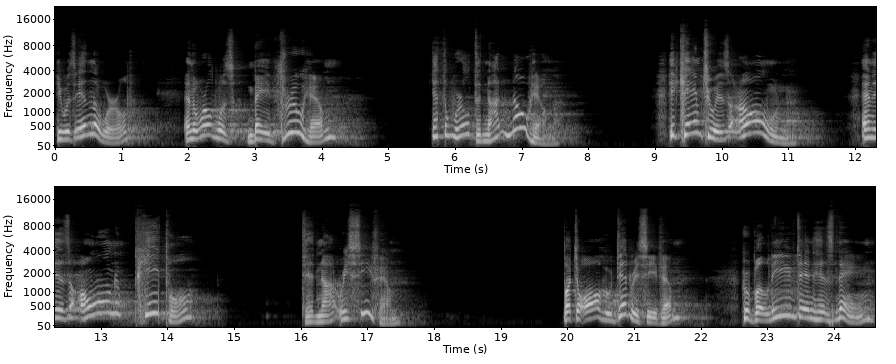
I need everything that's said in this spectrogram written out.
He was in the world and the world was made through him, yet the world did not know him. He came to his own, and his own people did not receive him. But to all who did receive him, who believed in his name,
